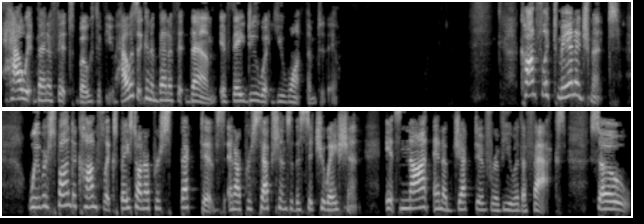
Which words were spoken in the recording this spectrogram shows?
how it benefits both of you. How is it going to benefit them if they do what you want them to do conflict management. We respond to conflicts based on our perspectives and our perceptions of the situation. It's not an objective review of the facts. So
